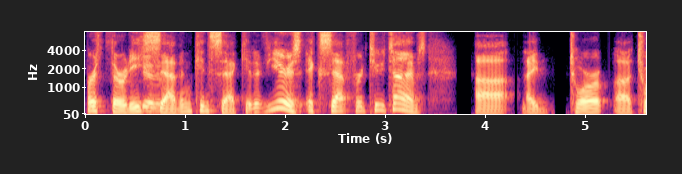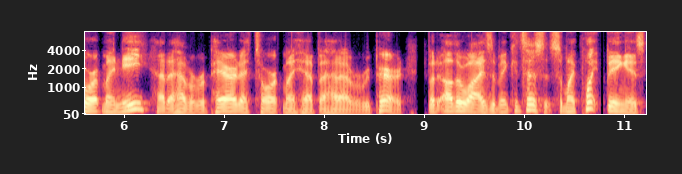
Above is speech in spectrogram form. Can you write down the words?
for 37 consecutive years except for two times uh, I tore uh, tore up my knee, had to have it repaired. I tore up my hip, I had to have it repaired. But otherwise, I've been consistent. So my point being is,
